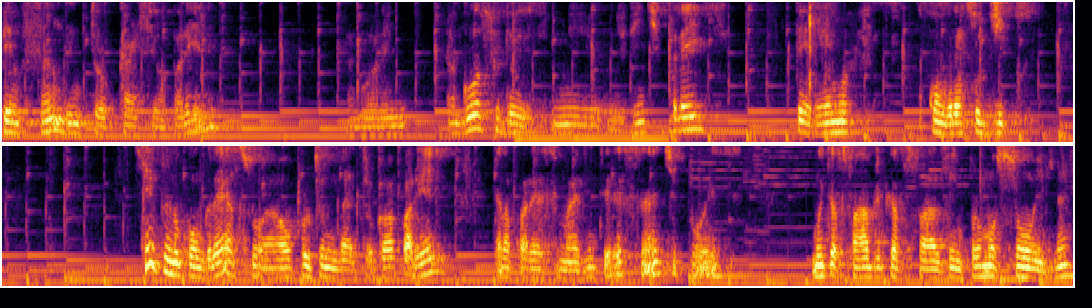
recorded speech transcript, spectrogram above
pensando em trocar seu aparelho? Agora, em agosto de 2023, teremos o Congresso DIC. Sempre no Congresso, a oportunidade de trocar o aparelho ela parece mais interessante, pois muitas fábricas fazem promoções, né?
